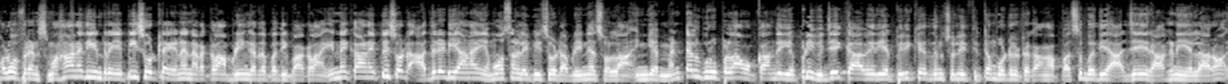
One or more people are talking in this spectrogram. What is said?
ஹலோ ஃப்ரெண்ட்ஸ் மகாநதி என்ற எபிசோடில் என்ன நடக்கலாம் அப்படிங்கிறத பற்றி பார்க்கலாம். இன்னைக்கான எபிசோட் அதிரடியான எமோஷனல் எபிசோட் அப்படின்னே சொல்லலாம். இங்கே மென்டல் குரூப்லாம் உட்காந்து எப்படி விஜய் காவேரியை பிரிக்கிறதுன்னு சொல்லி திட்டம் போட்டுக்கிட்டு இருக்காங்க. பசுபதி அஜய் ராகினி எல்லாரும்.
